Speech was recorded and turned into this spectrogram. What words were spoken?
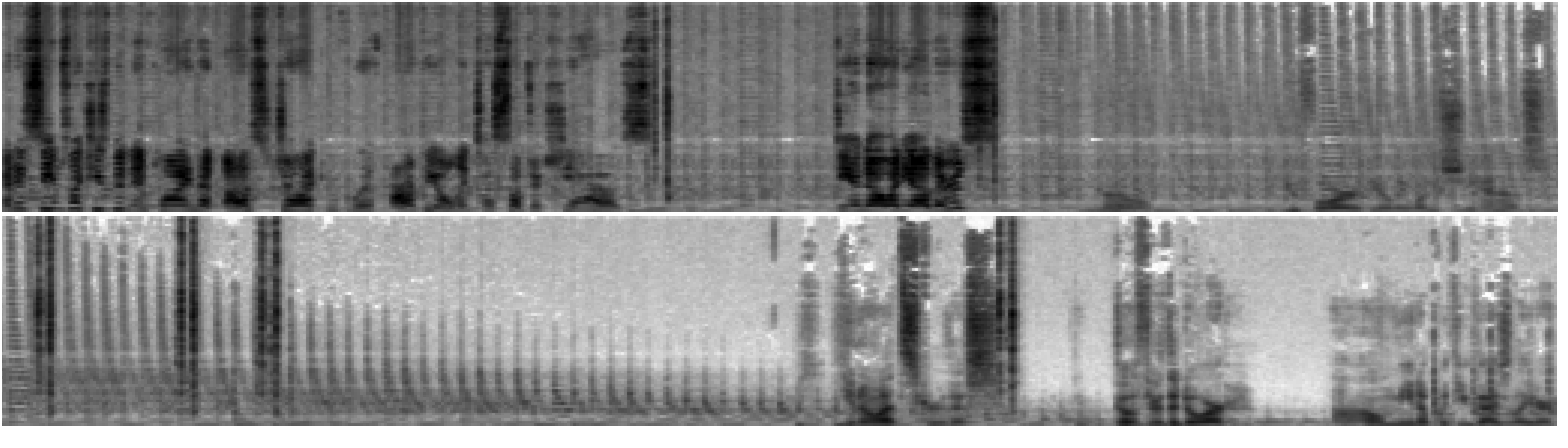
And it seems like she's been implying that us, Jack, and Cliff aren't the only test subjects she has. Do you know any others? No. You four are the only ones she has. You know what? Screw this. Go through the door. I'll meet up with you guys later.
